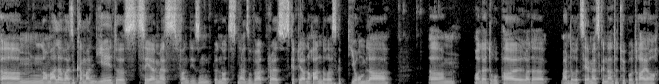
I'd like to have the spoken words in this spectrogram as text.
ähm, normalerweise kann man jedes CMS von diesen benutzen, also WordPress. Es gibt ja auch noch andere, es gibt Joomla ähm, oder Drupal oder andere CMS, genannte Typo 3 auch.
